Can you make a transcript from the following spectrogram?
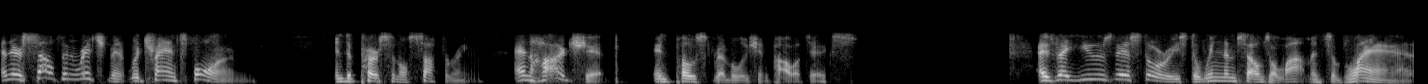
and their self enrichment were transformed into personal suffering and hardship in post revolution politics as they used their stories to win themselves allotments of land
